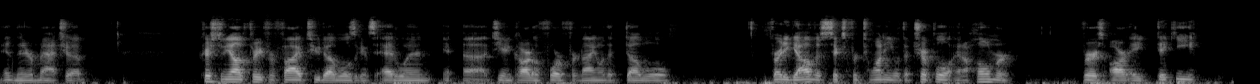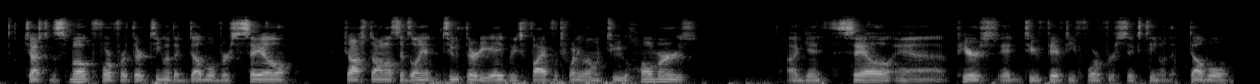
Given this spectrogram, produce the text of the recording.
in their matchup. Christian Yelich, 3 for 5, two doubles against Edwin. Uh, Giancarlo, 4 for 9 with a double. Freddy Galvis, 6 for 20 with a triple and a homer versus R.A. Dickey. Justin Smoak, 4 for 13 with a double versus Sale. Josh Donaldson's only hitting 238, but he's 5 for 21 with two homers against Sale. And Pearce hitting 250, 4 for 16 with a double.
